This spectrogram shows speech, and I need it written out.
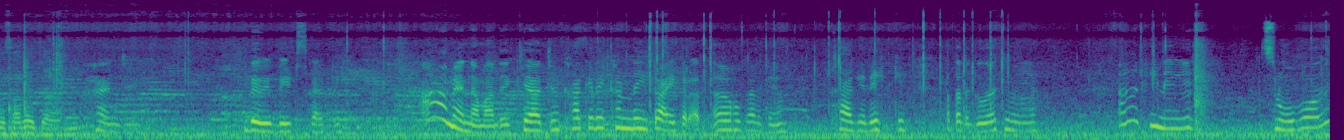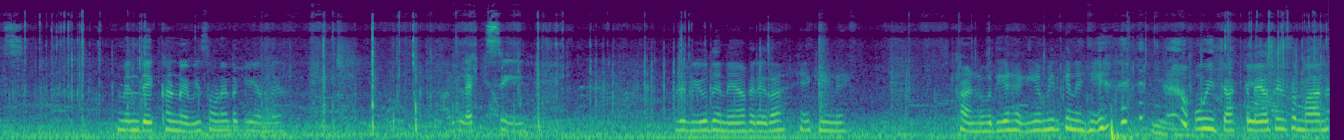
ਇਹ ਸਾਰੇ ਚਾਰ ਨੇ। ਹਾਂਜੀ। ਬੇਬੀ ਬੀਟਸ ਕਰਕੇ। ਆ ਮੈਂ ਨਵਾਂ ਦੇਖਿਆ ਅੱਜ ਖਾ ਕੇ ਦੇਖਣ ਲਈ ਟਰਾਈ ਕਰਾ ਉਹ ਕਰਦੇ ਆ। ਖਾ ਕੇ ਦੇਖ ਕੇ ਪਤਾ ਲੱਗੂਗਾ ਕਿਵੇਂ ਆ। ਆ ਕੀ ਨੇ ਇਹ? ਸਨੋਬਾਲਸ ਮੈਨੂੰ ਦੇਖਣ ਨੂੰ ਵੀ ਸੋਹਣੇ ਲੱਗੀ ਜਾਂਦੇ ਆ। ਲੈਟਸ ਸੀ ਰਿਵਿਊ ਦਿੰਨੇ ਆ ਫਿਰ ਇਹਦਾ ਇਹ ਕੀ ਨੇ? ਖਾਣ ਨੂੰ ਵਧੀਆ ਹੈਗੀਆਂ ਵੀਰ ਕਿ ਨਹੀਂ? ਉਹੀ ਚੱਕ ਲਿਆ ਸੀ ਸਮਾਨ।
